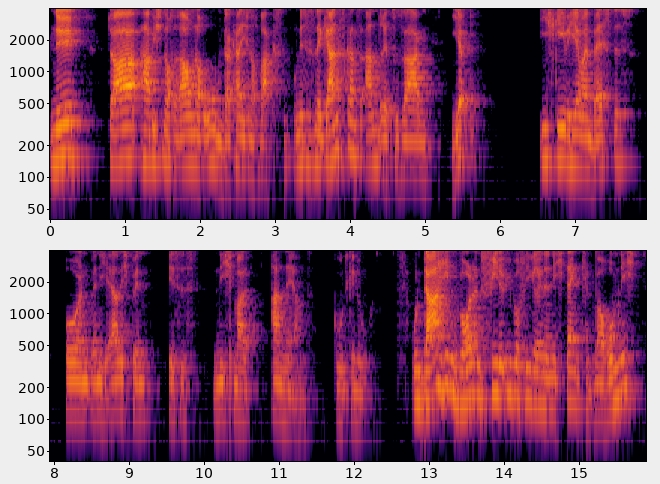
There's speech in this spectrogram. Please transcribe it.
nee, da habe ich noch Raum nach oben, da kann ich noch wachsen. Und es ist eine ganz, ganz andere zu sagen, yep, ich gebe hier mein Bestes und wenn ich ehrlich bin, ist es nicht mal annähernd gut genug. Und dahin wollen viele Überfliegerinnen nicht denken. Warum nicht?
